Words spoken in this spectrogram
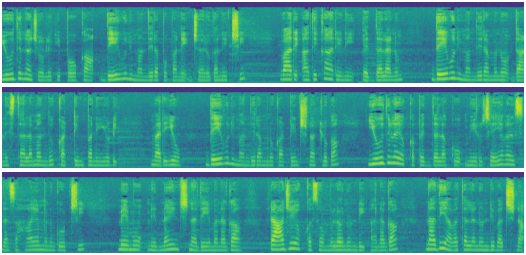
యూదుల జోలికి పోక దేవుని మందిరపు పని జరుగనిచ్చి వారి అధికారిని పెద్దలను దేవుని మందిరమును దాని స్థలమందు కట్టింపనీయుడి. మరియు దేవుని మందిరమును కట్టించినట్లుగా యూదుల యొక్క పెద్దలకు మీరు చేయవలసిన సహాయమును గూర్చి మేము నిర్ణయించినదేమనగా రాజు యొక్క సొమ్ములో నుండి అనగా నది అవతల నుండి వచ్చిన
